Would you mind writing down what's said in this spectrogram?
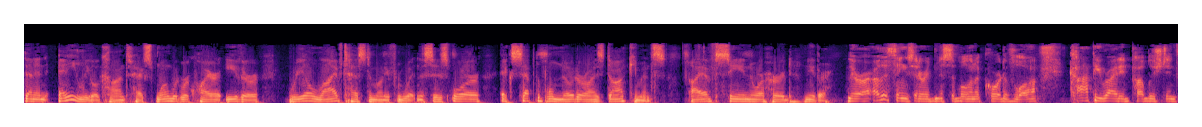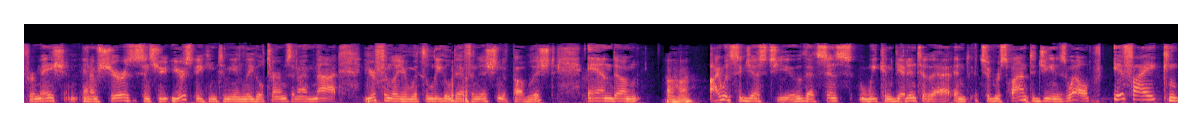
that in any legal context, one would require either real live testimony from witnesses or acceptable notarized documents. I have seen or heard neither. There are other things that are admissible in a court of law, copyrighted published information. And I'm sure since you, you're speaking to me in legal terms and I'm not, you're familiar with the legal definition of published. And um, Uh huh. I would suggest to you that since we can get into that and to respond to Gene as well, if I can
